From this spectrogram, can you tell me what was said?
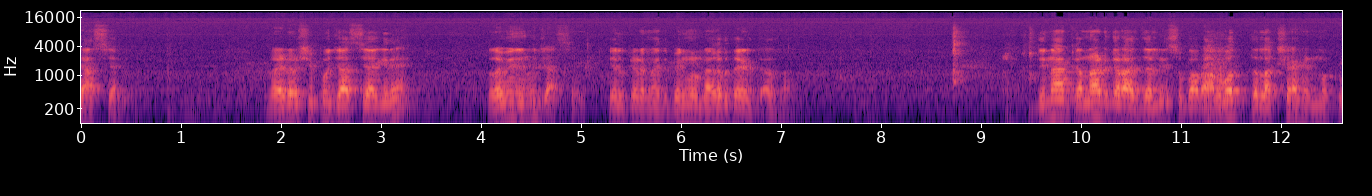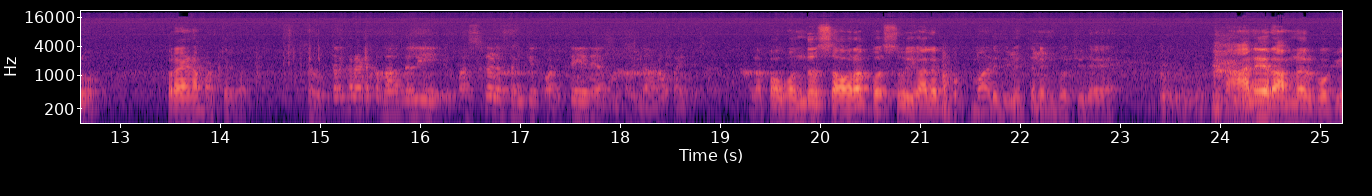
ಜಾಸ್ತಿ ಆಗಿದೆ. ರೈಡರ್ಶಿಪ್ಪು ಜಾಸ್ತಿ ಆಗಿದೆ. ರೆವಿನ್ಯೂನು ಜಾಸ್ತಿ ಆಗಿದೆ. ಎಲ್ಲಿ ಕಡಿಮೆ ಆಗಿದೆ? ಬೆಂಗಳೂರು ನಗರದ ಹೇಳ್ತಾ ಇರೋದು ನಾನು. ದಿನ ಕರ್ನಾಟಕ ರಾಜ್ಯದಲ್ಲಿ ಸುಮಾರು ಅರವತ್ತು ಲಕ್ಷ ಹೆಣ್ಮಕ್ಳು ಪ್ರಯಾಣ ಮಾಡ್ತಾ ಇದ್ದಾರೆ. ಉತ್ತರ ಕರ್ನಾಟಕ ಭಾಗದಲ್ಲಿ ಬಸ್ಗಳ ಸಂಖ್ಯೆ ಕೊರತೆ ಇದೆ ಒಂದು ಆರೋಪ ಇದೆ ಅಲ್ಲಪ್ಪ, ಒಂದು ಸಾವಿರ ಬಸ್ಸು ಈಗಾಗಲೇ ಬುಕ್ ಮಾಡಿದ್ದೀವಿ ಅಂತ ನಿಮ್ಗೆ ಗೊತ್ತಿದೆ. ನಾನೇ ರಾಮನಗರ್ಗೆ ಹೋಗಿ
